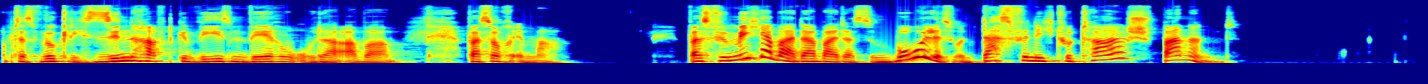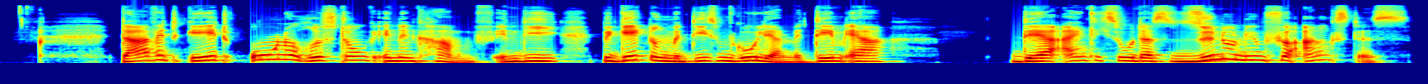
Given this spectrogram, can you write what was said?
ob das wirklich sinnhaft gewesen wäre oder aber was auch immer. Was für mich aber dabei das Symbol ist, und das finde ich total spannend. David geht ohne Rüstung in den Kampf, in die Begegnung mit diesem Goliath, mit dem er der eigentlich so das Synonym für Angst ist,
